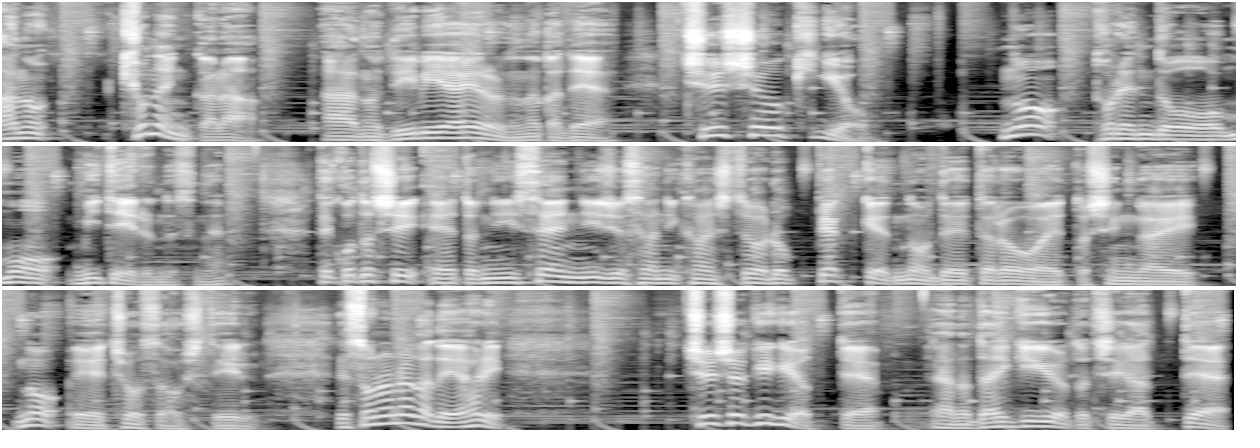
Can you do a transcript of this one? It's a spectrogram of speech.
あの去年からあの DBIR の中で中小企業のトレンドも見ているんですね。で今年、えー、と2023に関しては600件のデータ漏洩と侵害の、えー調査をしている。でその中でやはり中小企業ってあの大企業と違って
